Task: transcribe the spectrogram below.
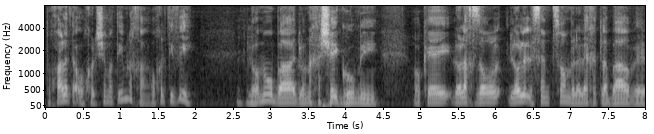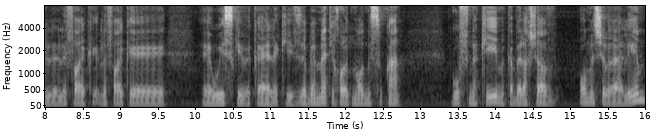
תאכל את האוכל שמתאים לך, אוכל טבעי. לא מעובד, לא נחשי גומי, אוקיי? לא לחזור, לא לסיים צום וללכת לבר ולפרק לפרק, אה, וויסקי וכאלה, כי זה באמת יכול להיות מאוד מסוכן. גוף נקי מקבל עכשיו עומס של רעלים,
